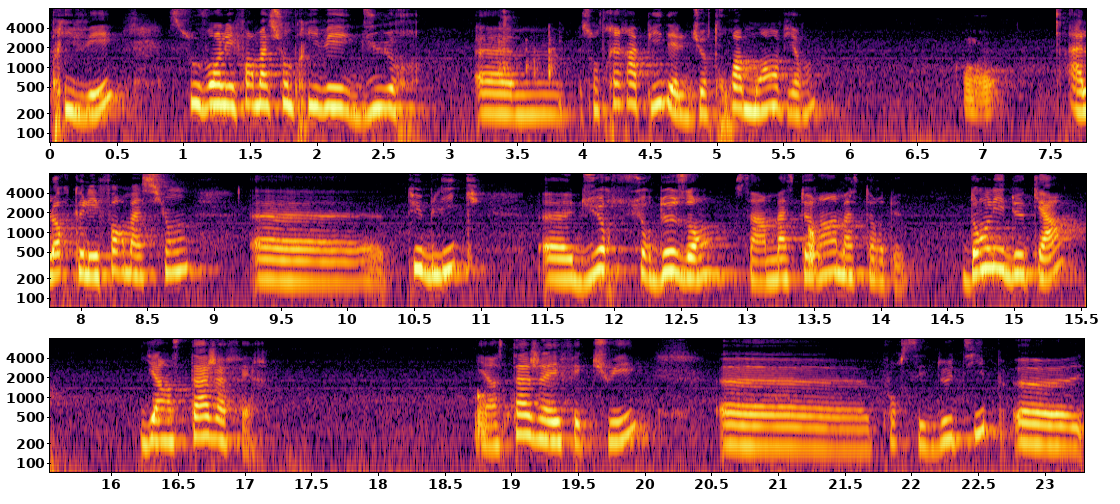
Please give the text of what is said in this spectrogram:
privées. Souvent les formations privées durent, sont très rapides, elles durent trois mois environ. Alors que les formations euh, public euh, dure sur deux ans. C'est un master 1, un master 2. Dans les deux cas, il y a un stage à faire. Il y a un stage à effectuer euh, pour ces deux types et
